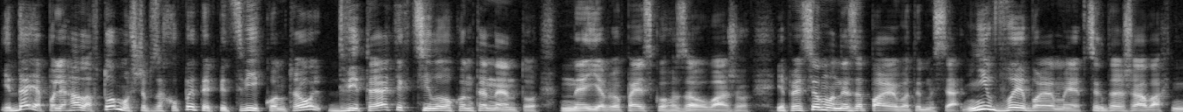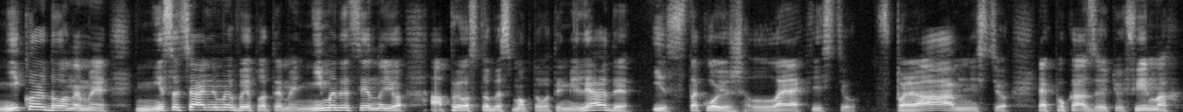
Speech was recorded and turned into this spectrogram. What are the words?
Ідея полягала в тому, щоб захопити під свій контроль дві третіх цілого континенту, не європейського зауважу, і при цьому не запарюватимося ні виборами в цих державах, ні кордонами, ні соціальними виплатами, ні медициною, а просто висмоктувати мільярди і з такою ж легкістю, вправністю, як показують у фільмах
